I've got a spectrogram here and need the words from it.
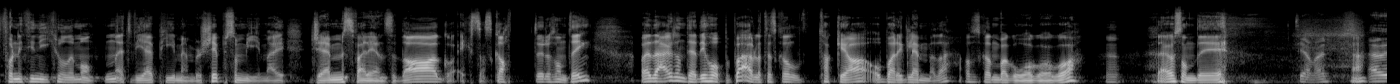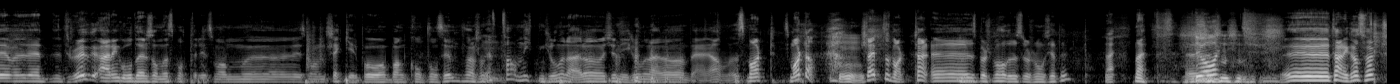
for 99 kroner i måneden et VIP membership som gir meg gems hver eneste dag og ekstra skatter og sånne ting. Og det er jo sånn Det de håper på, er vel at jeg skal takke ja og bare glemme det. Og så skal den bare gå og gå og gå. Det er jo sånn de Tjener. Ja. Jeg, jeg, jeg tror det er en god del sånne småtteri hvis, øh, hvis man sjekker på bankkontoen sin. Så er det sånn, ja, faen, 19 kroner der og 29 kroner der. Og det, ja, smart. Smart, da. Sleipt og smart. Ter eh, spørsmål, hadde du spørsmål, Kjetil? Nei. Nei. Du, Olli? Uh, Terningkast først.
